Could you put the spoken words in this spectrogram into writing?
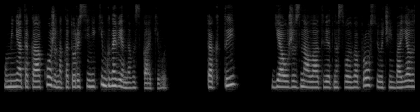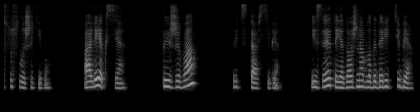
У меня такая кожа, на которой синяки мгновенно выскакивают. Так ты? Я уже знала ответ на свой вопрос и очень боялась услышать его. Алексия, ты жива? Представь себе. И за это я должна благодарить тебя.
